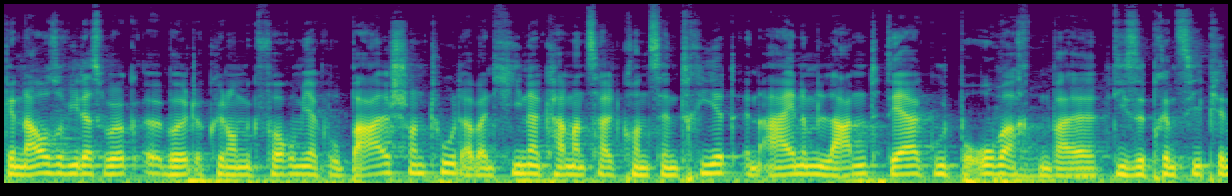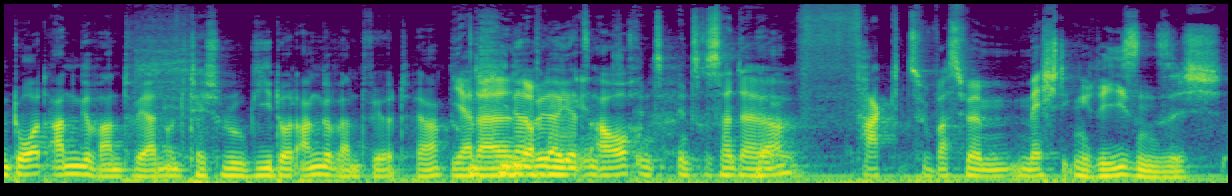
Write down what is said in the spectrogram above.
genauso wie das World Economic Forum ja global schon tut, aber in China kann man es halt konzentriert in einem Land sehr gut beobachten, weil diese Prinzipien dort angewandt werden und die Technologie dort angewandt wird. Ja, Ja, da China will ja jetzt in- auch. in- interessanter Ja. Fakt, zu was für mächtigen Riesen sich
